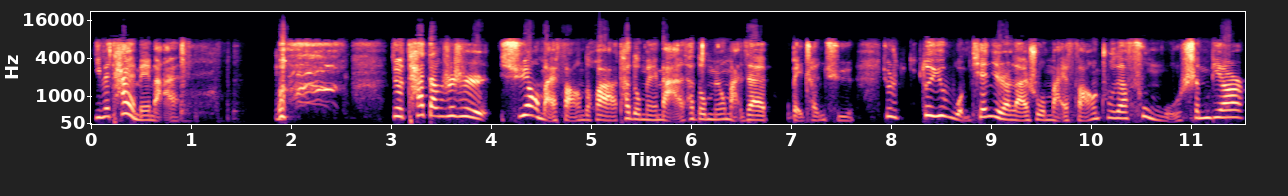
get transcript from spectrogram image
因为他也没买，就他当时是需要买房的话，他都没买，他都没有买在北辰区。就是对于我们天津人来说，买房住在父母身边儿，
